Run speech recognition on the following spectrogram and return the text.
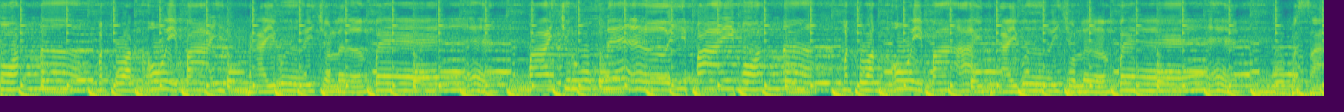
បាយមាន់ណាមិនទាន់អើយបាយថ្ងៃវើយចលើងបែបាយជ្រូកណែអើយបាយមាន់ណាមិនទាន់អើយបាយថ្ងៃវើយចលើងបែគូភាសា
